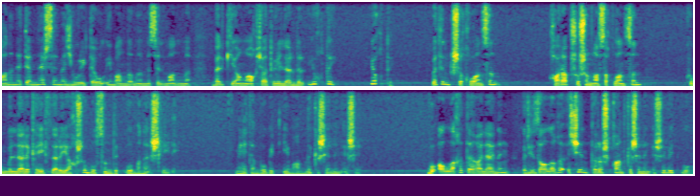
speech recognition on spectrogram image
Аны нәтәм нәрсә мәҗбүр итә, ул иманлымы, мөселманмы, бәлки аңа акча түлиләрдер? Юк, ди. Юк, ди. Бөтен кеше куансын, карап, шушыңа соклансын. Күңелләре, кәефләре яхшы булсын дип ул моны эшли, ди. Мин әйтәм, бу бит иманлы кешенең эше. Бу Аллаһы Тәгаләнең ризалыгы өчен тырышкан кешенең эше бит бу.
